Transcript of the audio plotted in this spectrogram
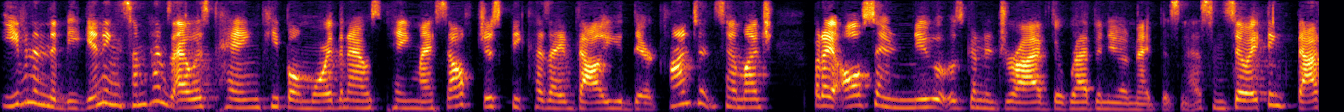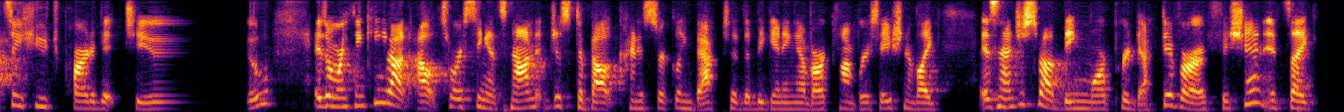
even in the beginning sometimes i was paying people more than i was paying myself just because i valued their content so much but I also knew it was going to drive the revenue in my business. And so I think that's a huge part of it too is when we're thinking about outsourcing, it's not just about kind of circling back to the beginning of our conversation of like, it's not just about being more productive or efficient. It's like,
